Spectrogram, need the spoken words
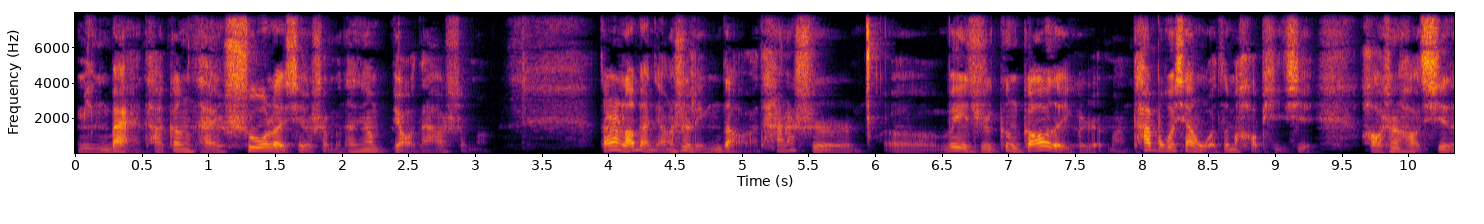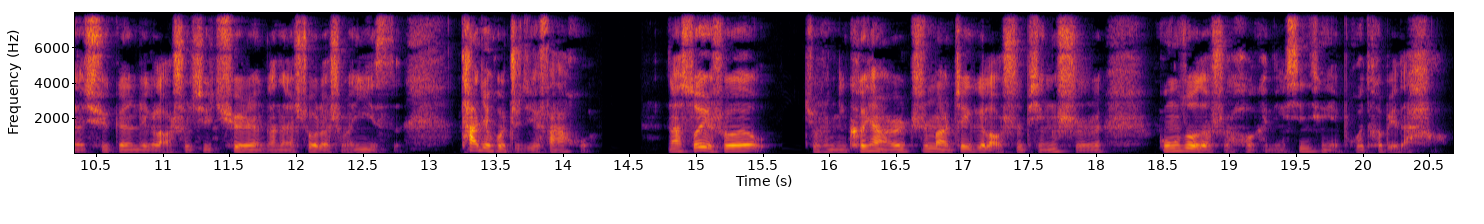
明白他刚才说了些什么，他想表达什么。当然，老板娘是领导啊，她是呃位置更高的一个人嘛，她不会像我这么好脾气、好声好气的去跟这个老师去确认刚才说了什么意思，她就会直接发火。那所以说，就是你可想而知嘛，这个老师平时工作的时候肯定心情也不会特别的好。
